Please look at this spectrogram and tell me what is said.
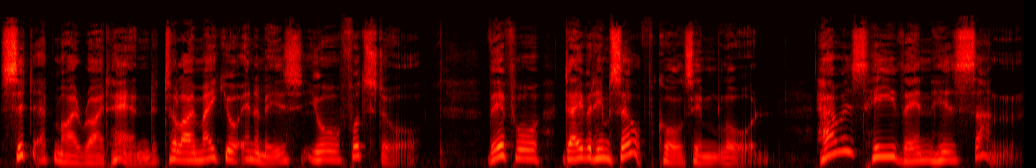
Sit at my right hand till I make your enemies your footstool. Therefore David himself calls him Lord. How is he then his son?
